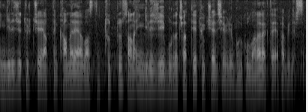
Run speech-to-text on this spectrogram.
İngilizce Türkçe yaptın. Kameraya bastın. Tuttun sana İngilizceyi burada çat diye Türkçe'ye çeviriyor. Bunu kullanarak da yapabilirsin.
